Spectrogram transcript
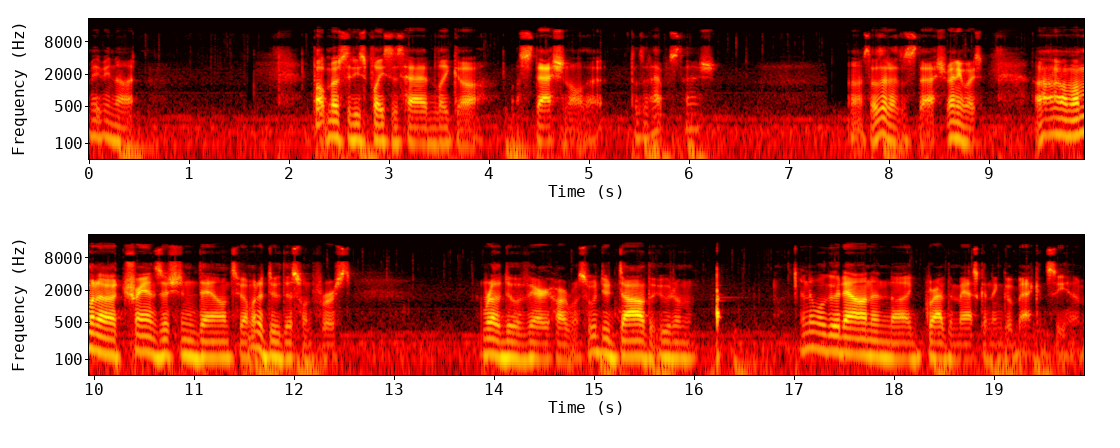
maybe not. I Thought most of these places had like a, a stash and all that. Does it have a stash? Uh, it says it has a stash. Anyways, um, I'm gonna transition down to. I'm gonna do this one first. I'd rather do a very hard one. So we'll do Dah the Udam, and then we'll go down and uh, grab the mask and then go back and see him.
